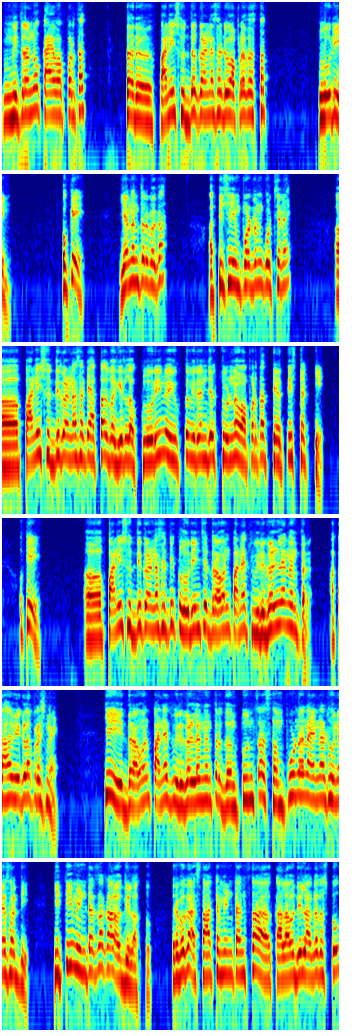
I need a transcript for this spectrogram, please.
मित्रांनो काय वापरतात? तर पाणी शुद्ध करण्यासाठी वापरत असतात क्लोरीन ओके? यानंतर बघा अतिशय इम्पॉर्टंट क्वेश्चन आहे. पाणी शुद्धीकरणासाठी आताच बघितलं क्लोरीन युक्त विरंजक चूर्ण वापरतात तेहतीस टक्के. ओके? पाणी शुद्धीकरणासाठी क्लोरीनचे द्रावण पाण्यात विरघळल्यानंतर आता हा वेगळा प्रश्न आहे की द्रावण पाण्यात विरघळल्यानंतर जंतूंचा संपूर्ण नायनाट होण्यासाठी किती मिनिटाचा कालावधी लागतो? तर बघा साठ मिनिटांचा कालावधी लागत असतो.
